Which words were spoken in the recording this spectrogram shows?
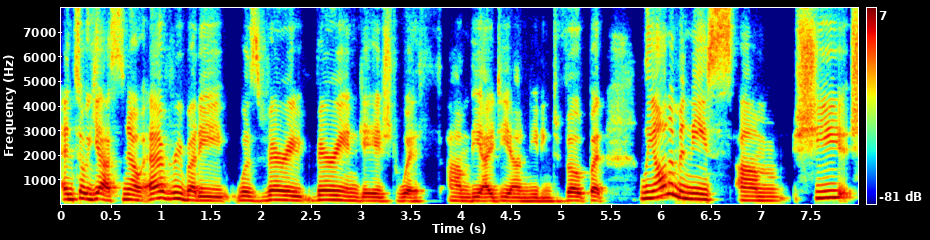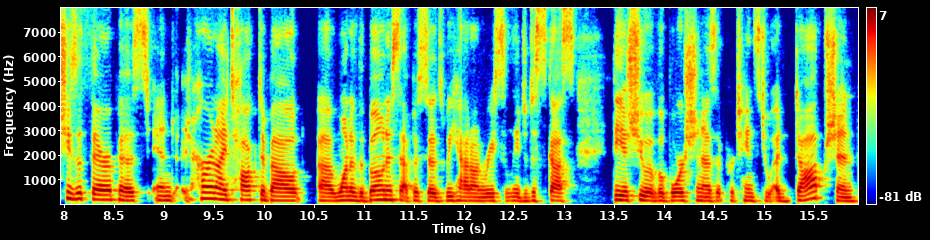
and so yes, no, everybody was very very engaged with um, the idea on needing to vote. But Liana Moniz, um, she she's a therapist, and her and I talked about uh, one of the bonus episodes we had on recently to discuss the issue of abortion as it pertains to adoption.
